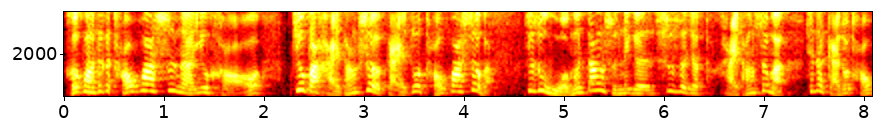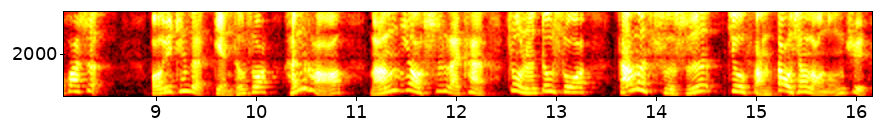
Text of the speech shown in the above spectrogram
何况这个桃花市呢又好，就把海棠社改做桃花社吧。就是我们当时那个诗社叫海棠社嘛，现在改做桃花社。宝玉听着点头说很好，忙要诗来看。众人都说。咱们此时就访稻香老农去，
